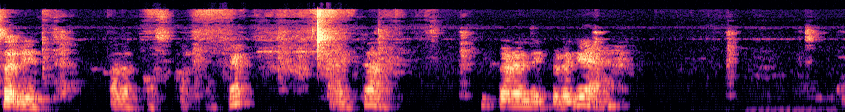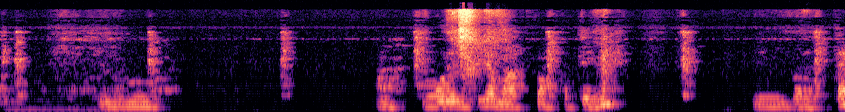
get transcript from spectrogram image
ಸರಿ ಇತ್ತು ಅದಕ್ಕೋಸ್ಕರ ಓಕೆ ಆಯಿತಾ? ಈ ಕಡೆಯಿಂದ ಈ ಕಡೆಗೆ ಮೂರು ಇಂಚಿಗೆ ಮಾರ್ಕ್ ಮಾಡ್ಕೊತೀನಿ. ಹಿಂಗೆ ಬರುತ್ತೆ.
